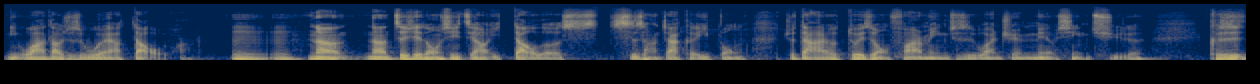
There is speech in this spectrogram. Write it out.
你挖到就是为了要倒嘛，嗯嗯，那那这些东西只要一到了市市场价格一崩，就大家都对这种 farming 就是完全没有兴趣了。可是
